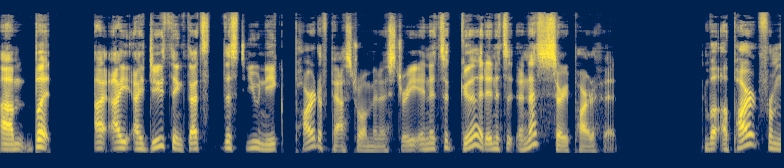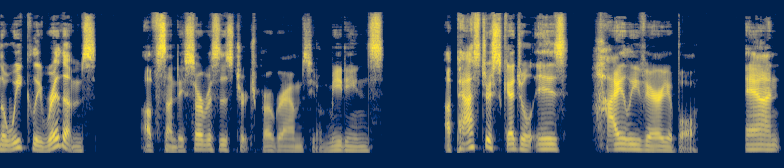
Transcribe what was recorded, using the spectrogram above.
Um, but I, I, I do think that's this unique part of pastoral ministry, and it's a good and it's a necessary part of it. But apart from the weekly rhythms of Sunday services, church programs, you know, meetings, a pastor's schedule is highly variable, and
